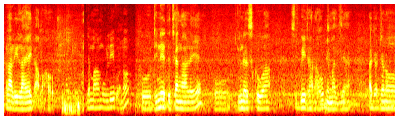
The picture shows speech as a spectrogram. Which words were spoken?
အဲ့ဒါလေးလာရိုက်တာပါဟုတ်မြန်မာမူလေးပေါ့နော်ဟိုဒီနေ့တကြံကလည်းဟို UNESCO ကစုပေးထားတာဟုတ်မြန်မာကျန်အဲ့ကြောင့်ကျွန်တော်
